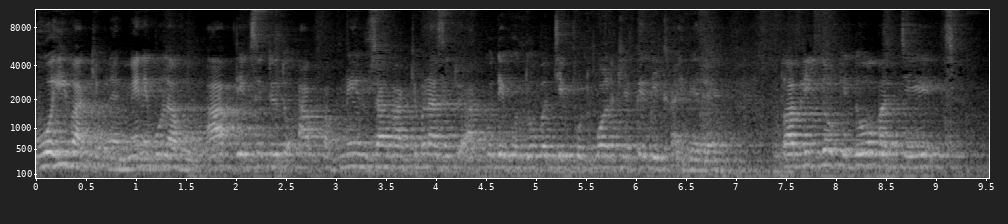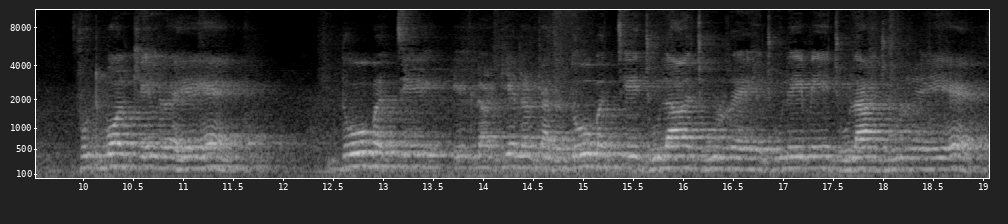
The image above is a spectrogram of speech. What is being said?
वही वाक्य बनाए। मैंने बोला वो, आप देख सकते हो तो आप अपने अनुसार वाक्य बना सकते हो। आपको देखो, दो बच्चे फुटबॉल खेलते दिखाई दे रहे हैं। तो आप लिख दो कि दो बच्चे फुटबॉल खेल रहे हैं। दो बच्चे, एक लड़की है, लड़का तो दो बच्चे झूला झूल रहे हैं, झूले में झूला झूल रहे हैं।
